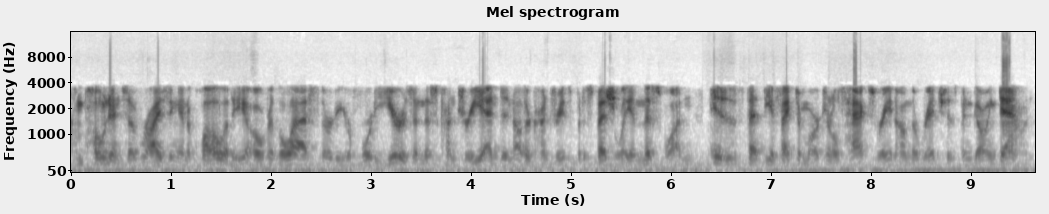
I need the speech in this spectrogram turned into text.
components of rising inequality over the last 30 or 40 years in this country and in other countries, but especially in this one, is that the effective marginal tax rate on the rich has been going down.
